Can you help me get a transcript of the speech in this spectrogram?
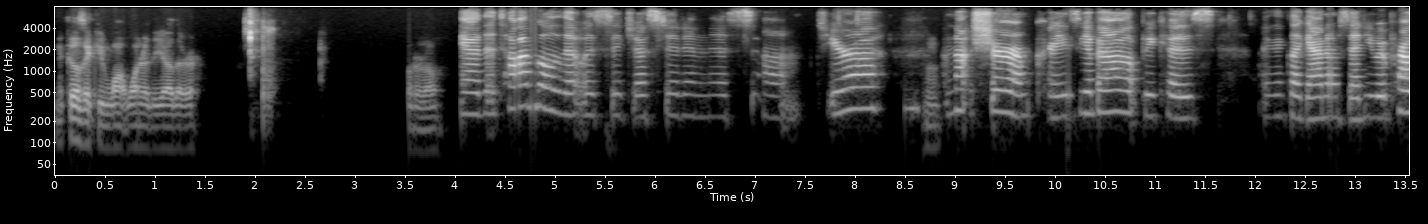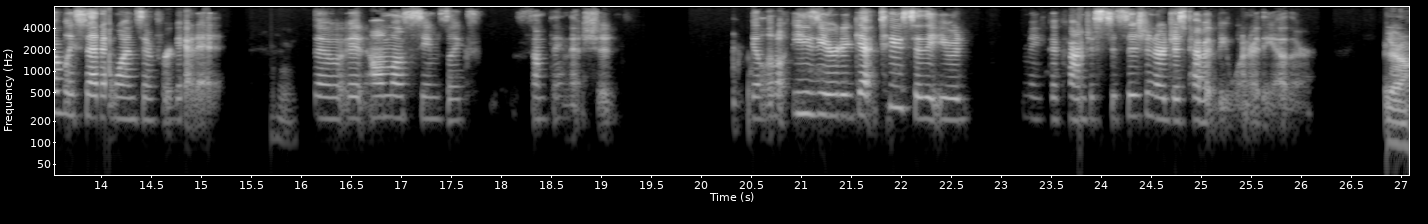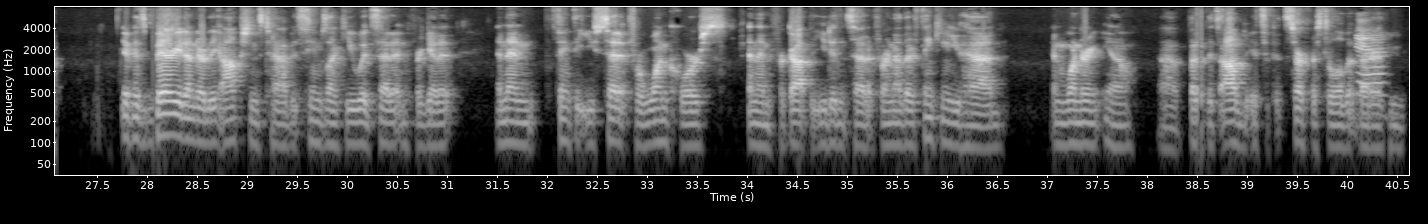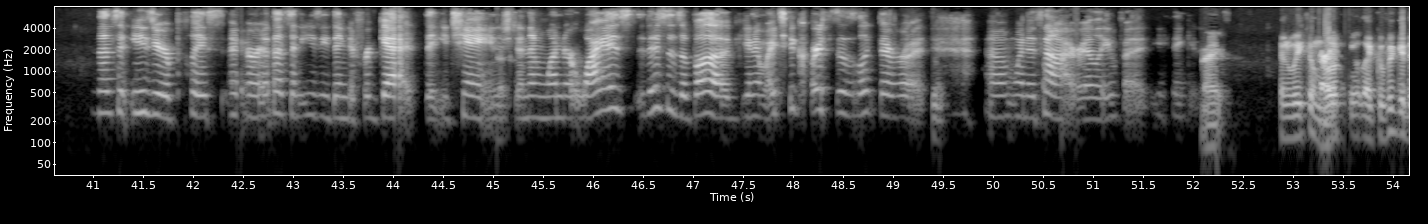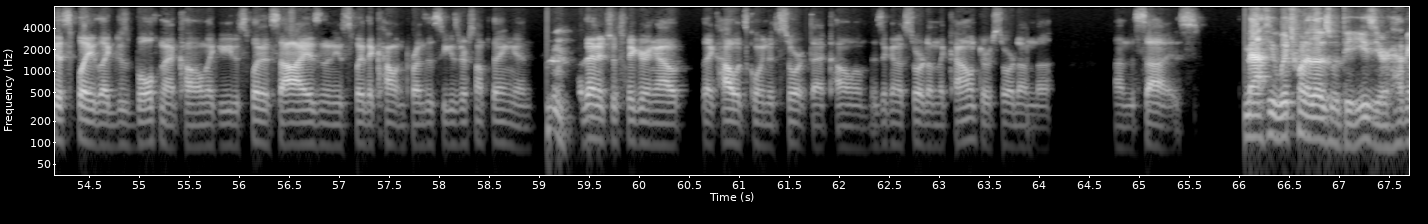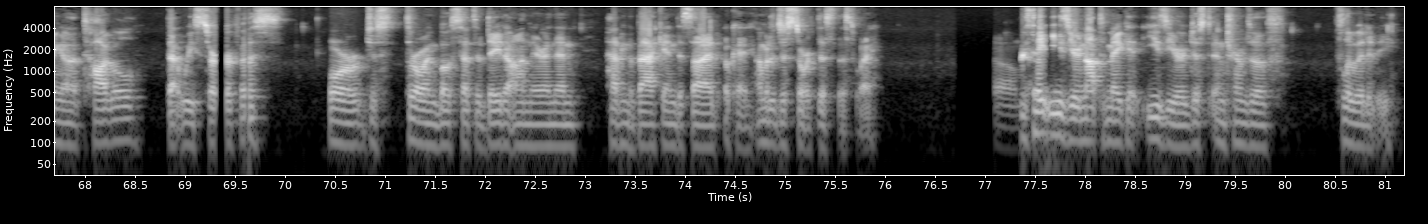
it feels like you want one or the other. I don't know. Yeah, the toggle that was suggested in this um, Jira, Mhm. I'm not sure I'm crazy about because I think, like Adam said, you would probably set it once and forget it. Mhm. So it almost seems like something that should be a little easier to get to so that you would make a conscious decision or just have it be one or the other. Yeah. If it's buried under the options tab, it seems like you would set it and forget it, and then think that you set it for one course and then forgot that you didn't set it for another, thinking you had, and wondering, you know. Uh, but if it's obvious, if it's surfaced a little bit Yeah. better, That's an easier place, or that's an easy thing to forget that you changed, and then wonder why is this is a bug. You know, my two courses look different um, when it's not really, but you think it is. Right. And we can Right. look like if we could display like just both in that column, like you display the size and then you display the count in parentheses or something, and Hmm. then it's just figuring out like how it's going to sort that column. Is it going to sort on the count or sort on the on the size? Matthew, which one of those would be easier? Having a toggle that we surface or just throwing both sets of data on there and then having the back end decide, okay, I'm going to just sort this this way. Um, I say easier, not to make it easier, just in terms of fluidity.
